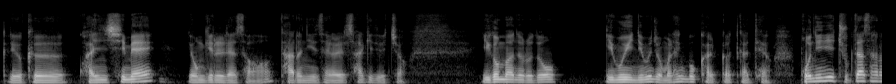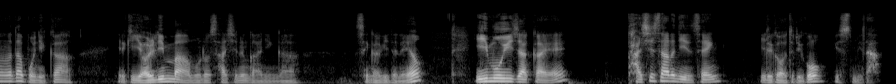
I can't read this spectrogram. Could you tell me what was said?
그리고 그 관심에 용기를 내서 다른 인생을 살기도 했죠. 이것만으로도 이무희님은 정말 행복할 것 같아요. 본인이 죽다 살아나다 보니까 이렇게 열린 마음으로 사시는 거 아닌가 생각이 드네요. 이무희 작가의 다시 사는 인생 읽어드리고 있습니다.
